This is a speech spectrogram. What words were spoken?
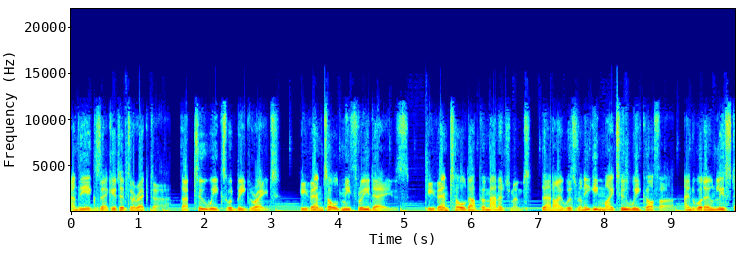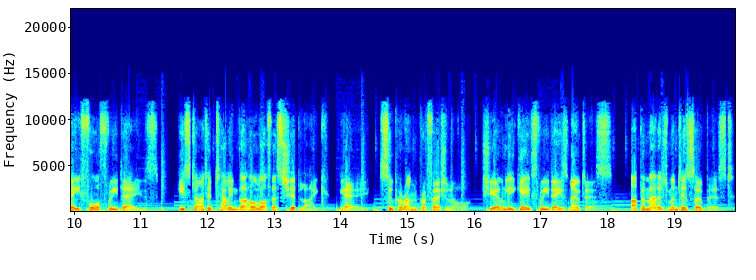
and the executive director, that two weeks would be great. He then told me three days. He then told upper management that I was reneging my 2 week offer and would only stay for 3 days. He started telling the whole office shit like, yay, super unprofessional, she only gave 3 days notice. Upper management is so pissed.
